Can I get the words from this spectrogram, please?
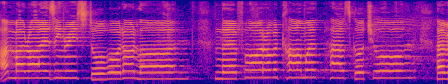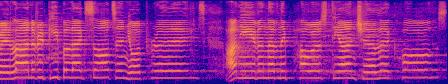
and by rising restored our life. Therefore, overcome with paschal joy, every land, every people exalts in your praise, and even heavenly powers, the angelic host,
